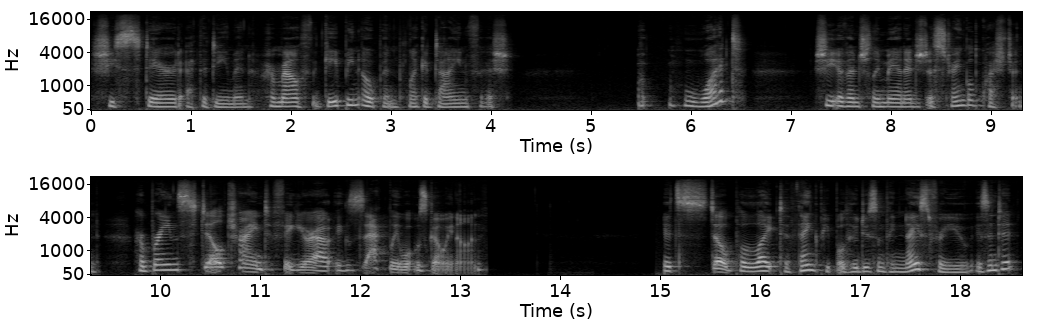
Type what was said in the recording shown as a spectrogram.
She stared at the demon, her mouth gaping open like a dying fish. What? She eventually managed a strangled question, her brain still trying to figure out exactly what was going on. It's still polite to thank people who do something nice for you, isn't it?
